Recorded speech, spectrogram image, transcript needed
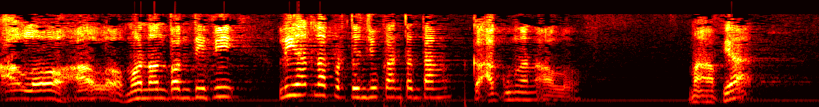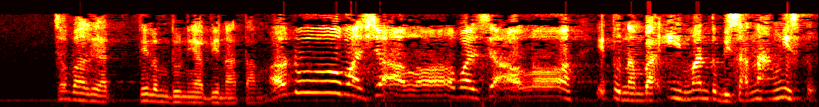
Allah, Allah. Mau nonton TV, lihatlah pertunjukan tentang keagungan Allah. Maaf ya, coba lihat film dunia binatang. Aduh, masya Allah, masya Allah. Itu nambah iman tuh bisa nangis tuh.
